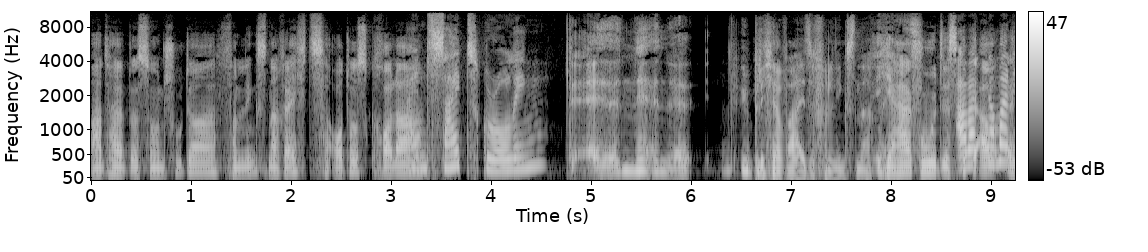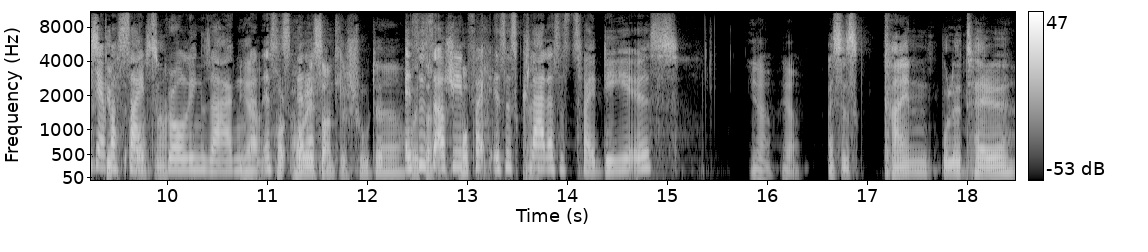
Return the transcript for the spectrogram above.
R-Type ist so ein Shooter von links nach rechts, Autoscroller. Ein Side-Scrolling. Äh, ne, ne, üblicherweise von links nach rechts. ja, gut, es gibt Aber kann man nicht einfach Ausnahmen. Side-Scrolling sagen, Ja. dann ist Hor- es Horizontal Shooter. es ist Horizontal auf jeden Schmuck. Fall, ist es klar, dass es 2D ist. Ja, ja. Es ist kein Bullet Hell,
